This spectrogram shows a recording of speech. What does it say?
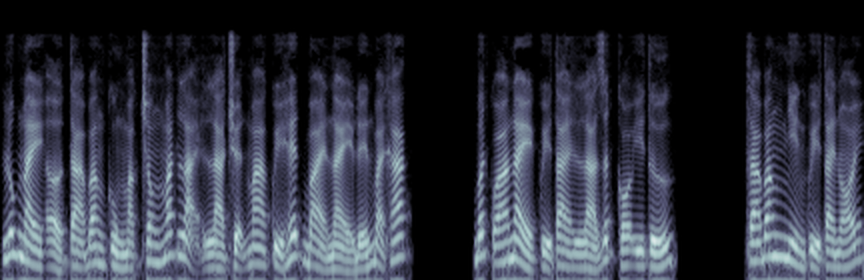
lúc này ở tà băng cùng mặc trong mắt lại là chuyện ma quỷ hết bài này đến bài khác. Bất quá này quỷ tài là rất có ý tứ. Tà băng nhìn quỷ tài nói,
